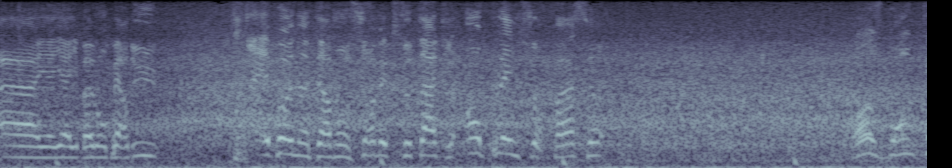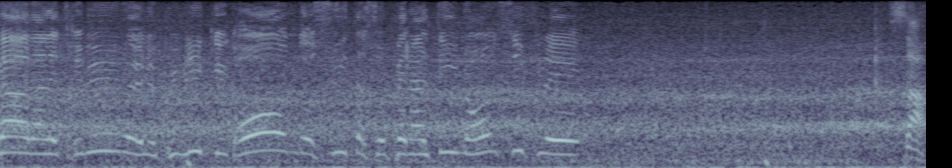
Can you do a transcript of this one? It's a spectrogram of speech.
Aïe aïe aïe, ballon perdu. Très bonne intervention avec ce tacle en pleine surface. Grosse bronca dans les tribunes et le public qui gronde suite à ce penalty non sifflé. Ça.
